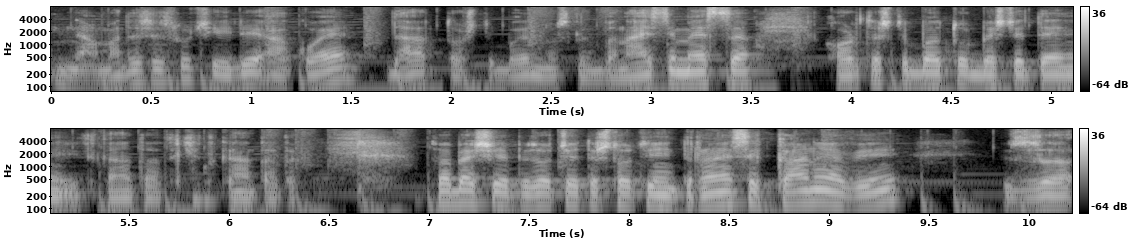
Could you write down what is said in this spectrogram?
няма да се случи, или ако е, да, то ще бъде, но след 12 месеца хората ще бъдат обещетени и така нататък и така нататък. Това беше епизод 413. Каня ви за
